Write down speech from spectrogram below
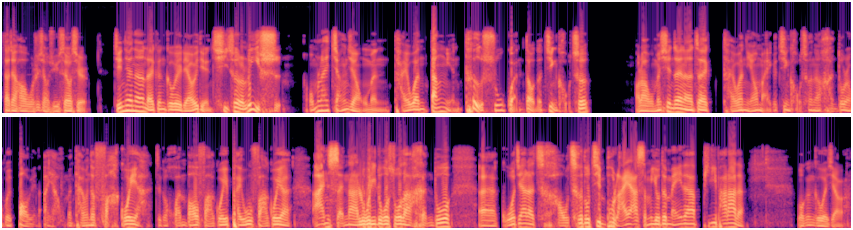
大家好，我是小徐 Celsius，今天呢来跟各位聊一点汽车的历史。我们来讲讲我们台湾当年特殊管道的进口车。好了，我们现在呢，在台湾你要买一个进口车呢，很多人会抱怨：哎呀，我们台湾的法规啊，这个环保法规、排污法规啊、安神啊，啰里啰嗦的很多，呃，国家的好车都进不来啊，什么有的没的，噼里啪啦的。我跟各位讲啊，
